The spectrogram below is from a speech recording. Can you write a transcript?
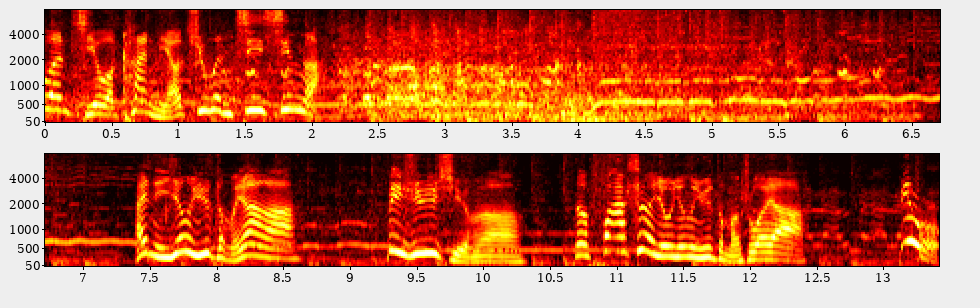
这个问题我看你要去问金星啊。哎，你英语怎么样啊？必须行啊！那发射用英语怎么说呀？biu。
